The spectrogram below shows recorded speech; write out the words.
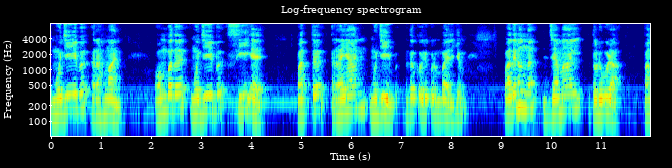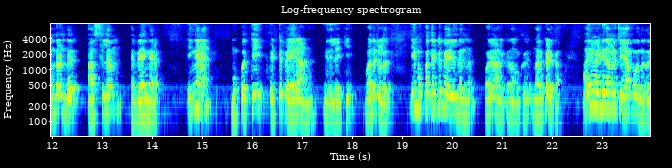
മുജീബ് റഹ്മാൻ. ഒമ്പത് മുജീബ് സി എ. പത്ത് റയാൻ മുജീബ്. ഇതൊക്കെ ഒരു കുടുംബമായിരിക്കും. പതിനൊന്ന് ജമാൽ തൊടുപുഴ പന്ത്രണ്ട് അസ്ലം വേങ്ങര. ഇങ്ങനെ മുപ്പത്തി എട്ട് പേരാണ് ഇതിലേക്ക് വന്നിട്ടുള്ളത്. ഈ മുപ്പത്തെട്ട് പേരിൽ നിന്ന് ഒരാൾക്ക് നമുക്ക് നറുക്കെടുക്കാം. അതിനുവേണ്ടി നമ്മൾ ചെയ്യാൻ പോകുന്നത്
